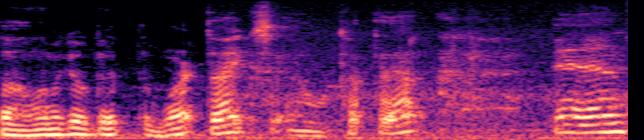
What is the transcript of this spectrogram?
So let me go get the wire dikes and we'll cut that. And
